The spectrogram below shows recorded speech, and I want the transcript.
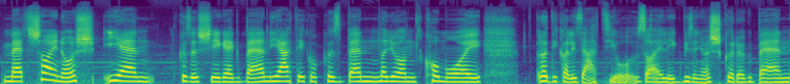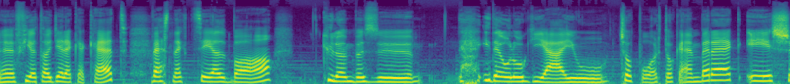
mert sajnos ilyen közösségekben, játékok közben nagyon komoly radikalizáció zajlik bizonyos körökben, fiatal gyerekeket vesznek célba különböző ideológiájú csoportok, emberek, és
